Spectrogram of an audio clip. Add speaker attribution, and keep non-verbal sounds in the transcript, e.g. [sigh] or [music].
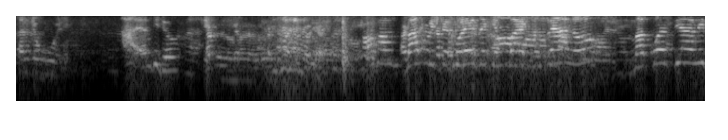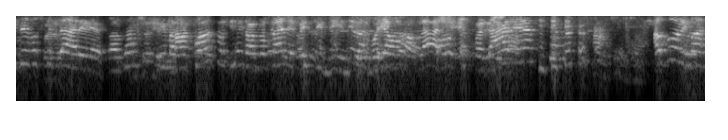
Speaker 1: Tanti auguri.
Speaker 2: Ah, è un video?
Speaker 1: Sì.
Speaker 2: Ma qui c'è che fa il compleanno? Ma quanti anni devo aspettare? Prima
Speaker 3: Ma quanto ti stanno bene questi jeans? Vogliamo parlare e sparire?
Speaker 2: Auguri, [laughs] ah, ma...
